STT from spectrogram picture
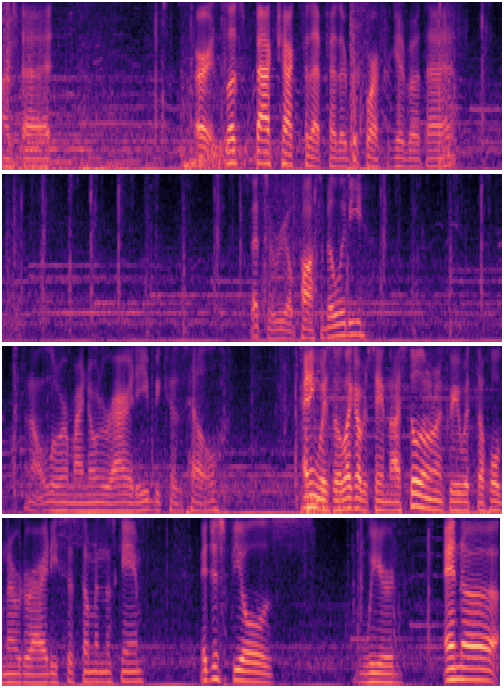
Like that. Alright, so let's backtrack for that feather before I forget about that. That's a real possibility. And I'll lower my notoriety because hell. Anyways, though, like I was saying, though, I still don't agree with the whole notoriety system in this game. It just feels weird. And, uh,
